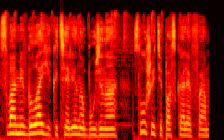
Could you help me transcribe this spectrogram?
С вами была Екатерина Бузина. Слушайте Паскаль ФМ.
